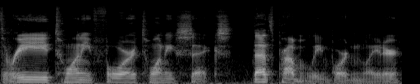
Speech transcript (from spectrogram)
3, 24, 26. That's probably important later.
